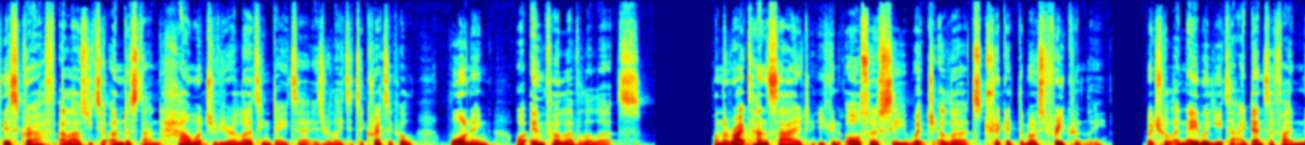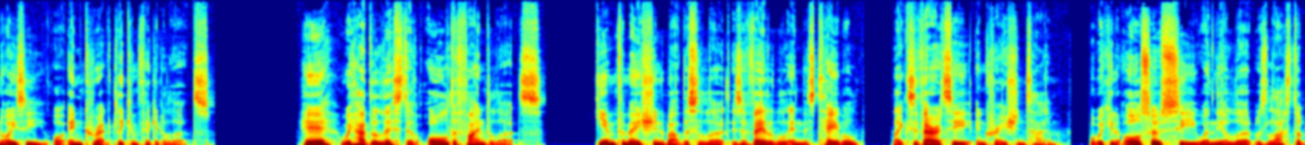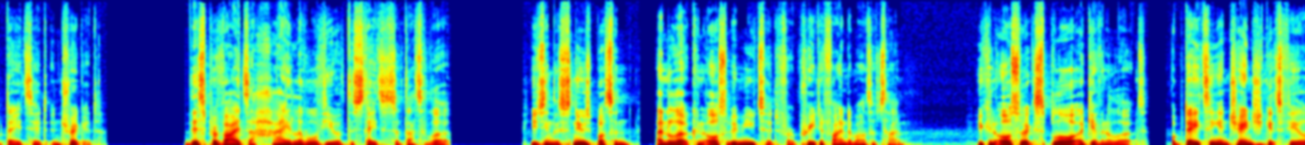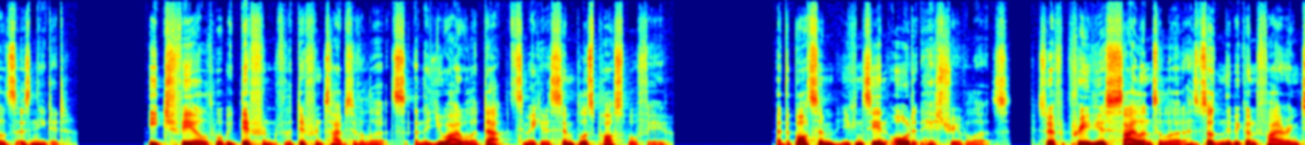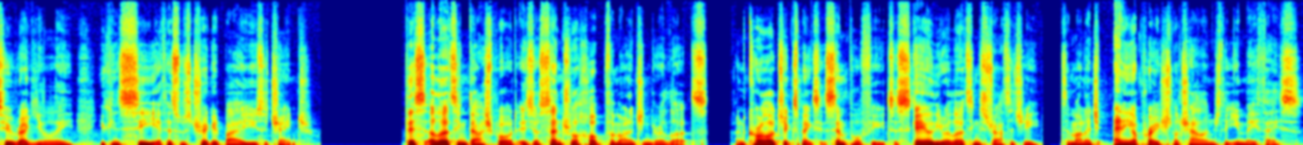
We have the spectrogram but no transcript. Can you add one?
This graph allows you to understand how much of your alerting data is related to critical, warning, or info level alerts. On the right hand side, you can also see which alerts triggered the most frequently, which will enable you to identify noisy or incorrectly configured alerts. Here we have the list of all defined alerts. Key information about this alert is available in this table like severity and creation time, but we can also see when the alert was last updated and triggered. This provides a high level view of the status of that alert. Using the snooze button, an alert can also be muted for a predefined amount of time. You can also explore a given alert, updating and changing its fields as needed. Each field will be different for the different types of alerts, and the UI will adapt to make it as simple as possible for you. At the bottom, you can see an audit history of alerts, so if a previous silent alert has suddenly begun firing too regularly, you can see if this was triggered by a user change. This alerting dashboard is your central hub for managing your alerts, and Coralogix makes it simple for you to scale your alerting strategy to manage any operational challenge that you may face.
